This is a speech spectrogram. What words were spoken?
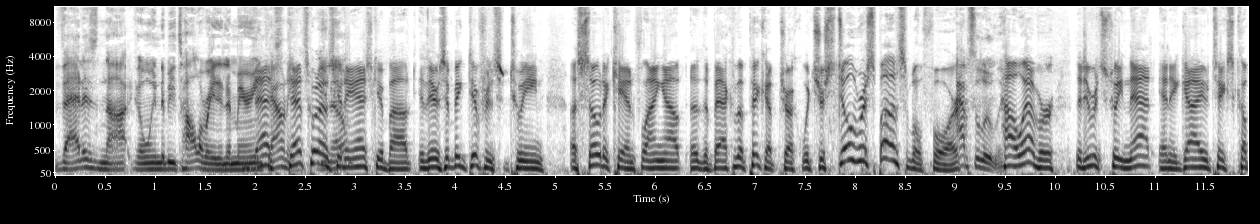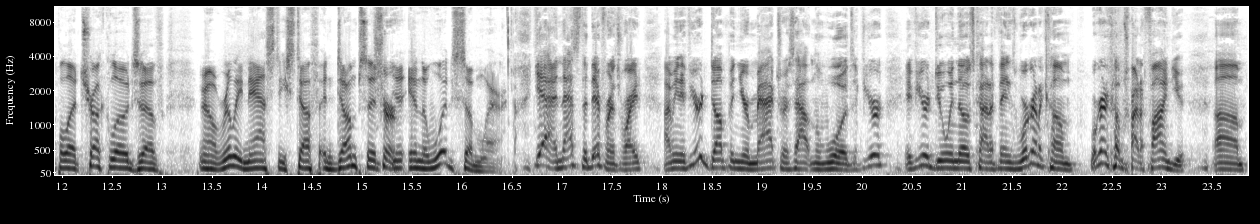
That is not going to be tolerated in Marion That's, County. that's what I was know? going to ask you about. There's a big difference between a soda can flying out of the back of a pickup truck, which you're still responsible for. Absolutely. However, the difference between that and a guy who takes a couple of truckloads of you know really nasty stuff and dumps it Sure. in, in the woods somewhere. Yeah, and that's the difference, right? I mean, if you're dumping your mattress out in the woods, if you're if you're doing those kind of things, we're gonna come we're gonna come try to find you. Um,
